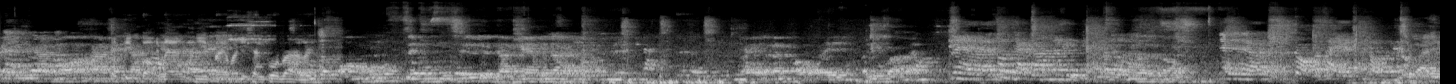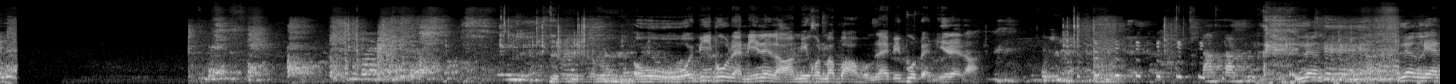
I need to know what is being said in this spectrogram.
เป็นการมอทางไปพิมบอกนางทีไปว่าดิฉันพูดว่าอะไร เจ้าของเซ็นชื่อจานแก้ไม่ได้ไม่อันนั้นเขาไปดีกว่าแหมส่วนใหญ่การมาอยู่เนี่ยเดี๋ยวกรอกใส่อกเนี่ยสวยโอ้โหพี่พูดแบบนี้เลยเหรอ มีคนมาบอกผมเลยพี่พูดแบบนี้เลยเหรอ เรื่องเรื่องเรียน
